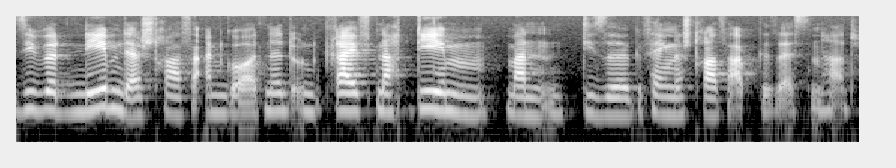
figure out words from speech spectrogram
sie wird neben der Strafe angeordnet und greift nachdem man diese Gefängnisstrafe abgesessen hat.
